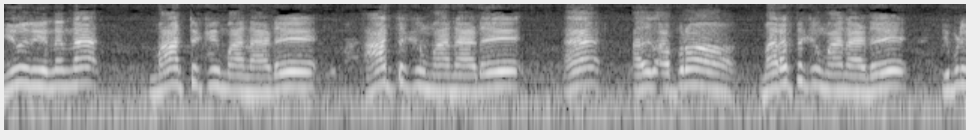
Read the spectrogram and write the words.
இவர் என்னன்னா மாட்டுக்கு மாநாடு ஆட்டுக்கு மாநாடு ஆ, அது அப்புறம் மரத்துக்கு மாநாடு இப்படி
